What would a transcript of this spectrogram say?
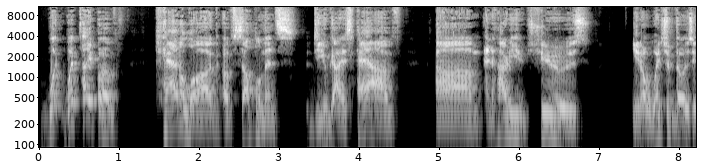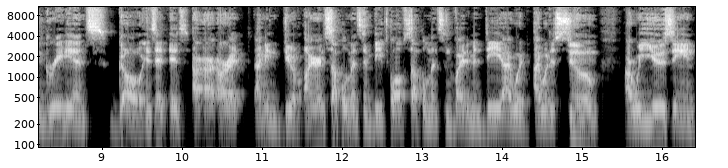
what what type of catalog of supplements do you guys have, um, and how do you choose? You know which of those ingredients go. Is it is are, are, are it? I mean, do you have iron supplements and B twelve supplements and vitamin D? I would I would assume. Are we using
